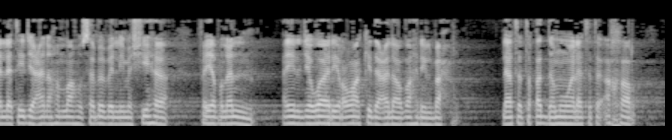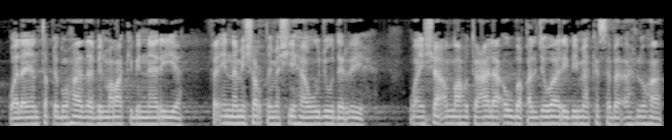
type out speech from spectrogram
التي جعلها الله سببا لمشيها فيظللن أي الجوار رواكد على ظهر البحر. لا تتقدم ولا تتأخر. ولا ينتقض هذا بالمراكب النارية فإن من شرط مشيها وجود الريح. وإن شاء الله تعالى أوبق الجوار بما كسب أهلها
